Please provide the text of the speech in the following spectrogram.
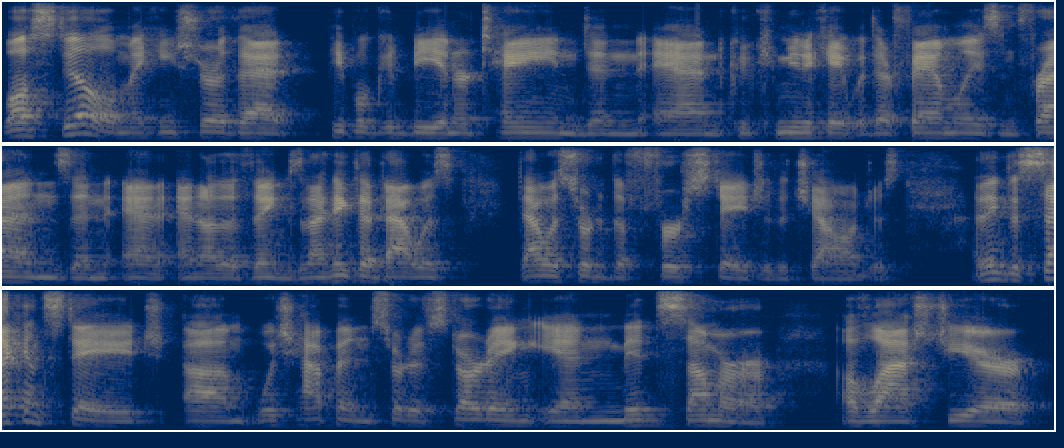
while still making sure that people could be entertained and and could communicate with their families and friends and and, and other things. And I think that that was that was sort of the first stage of the challenges. I think the second stage, um, which happened sort of starting in midsummer of last year,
